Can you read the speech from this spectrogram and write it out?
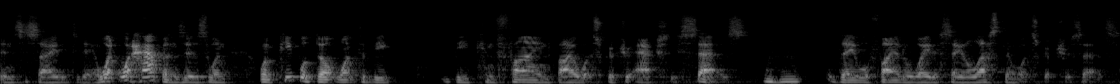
in society today. And what what happens is when when people don't want to be be confined by what Scripture actually says, Mm-hmm. they will find a way to say less than what Scripture says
